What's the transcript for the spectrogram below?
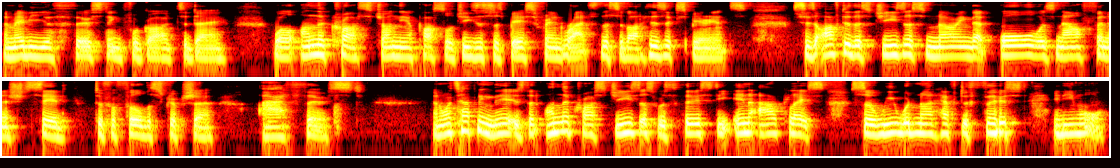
And maybe you're thirsting for God today. Well, on the cross, John the Apostle, Jesus' best friend, writes this about his experience. He says, After this, Jesus, knowing that all was now finished, said to fulfill the scripture, I thirst. And what's happening there is that on the cross, Jesus was thirsty in our place, so we would not have to thirst anymore.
